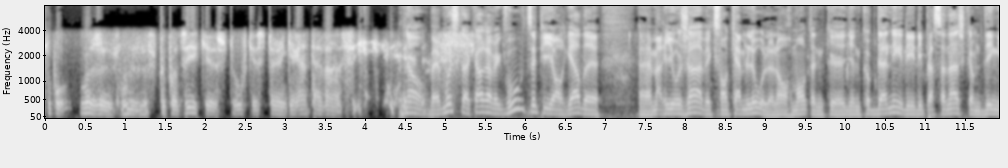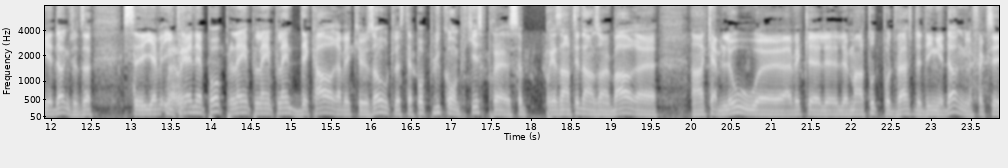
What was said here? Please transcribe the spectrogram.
sais pas. Moi, je, je, peux pas dire que je trouve que c'est un grand avancé. non, ben moi je suis d'accord avec vous. Tu sais, puis on regarde euh, Mario Jean avec son camelot. Là, on remonte à une, il y a une couple d'années, des, des, personnages comme Ding et Dong. Je veux dire, c'est, il, y avait, ben traînaient pas plein, plein, plein de décors avec eux autres. Là, c'était pas plus compliqué se, se présenter dans un bar euh, en camelot ou euh, avec le, manteau de peau de vache de Ding et Dong. Là. Fait que c'est,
